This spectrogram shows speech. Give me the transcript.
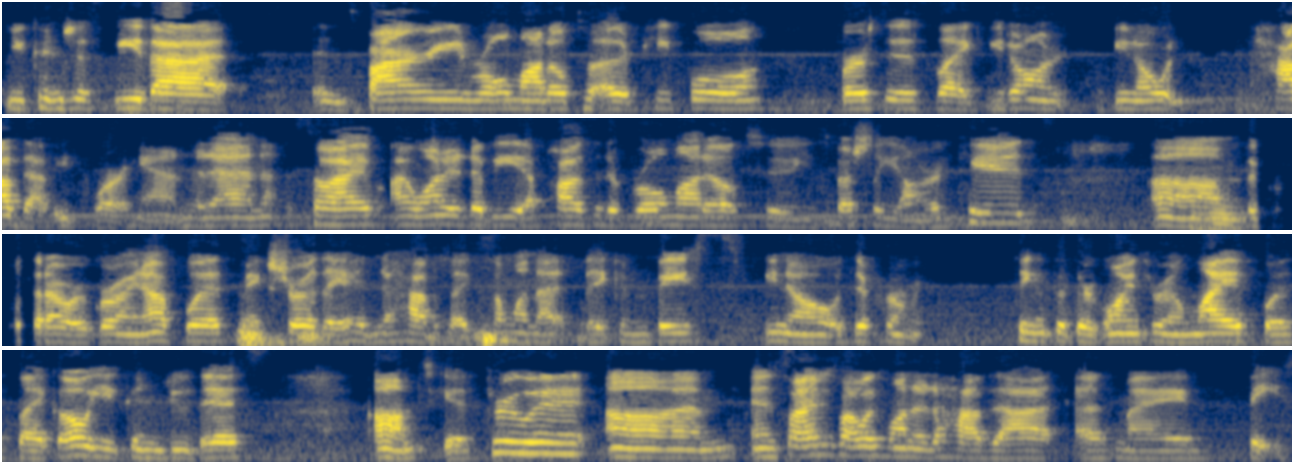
you can just be that inspiring role model to other people versus like you don't, you know, have that beforehand. And then, so I, I wanted to be a positive role model to especially younger kids, um, mm-hmm. the that I were growing up with, make sure they had to have like someone that they can base, you know, different things that they're going through in life with, like, oh, you can do this um, to get through it. Um, and so I just always wanted to have that as my base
